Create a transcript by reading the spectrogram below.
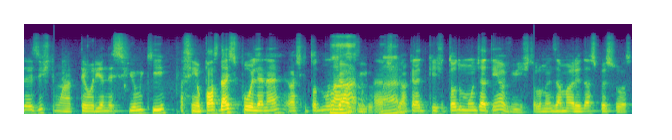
existe uma teoria nesse filme que, assim, eu posso dar spoiler, né? Eu acho que todo mundo claro, já viu. Claro. Eu acredito que todo mundo já tenha visto, pelo menos a maioria das pessoas.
